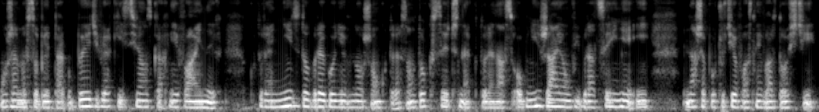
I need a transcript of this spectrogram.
Możemy sobie tak być w jakichś związkach niefajnych, które nic dobrego nie wnoszą, które są toksyczne, które nas obniżają wibracyjnie i nasze poczucie własnej wartości.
